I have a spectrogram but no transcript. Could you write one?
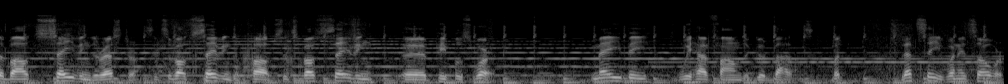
About saving the restaurants, it's about saving the pubs, it's about saving uh, people's work. Maybe we have found a good balance, but let's see when it's over.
